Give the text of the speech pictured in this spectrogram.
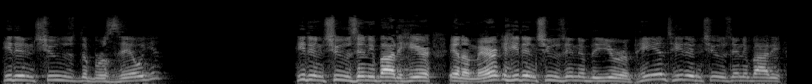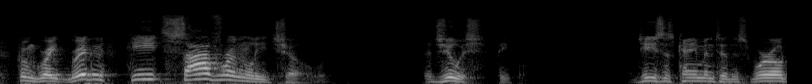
He didn't choose the Brazilians. He didn't choose anybody here in America. He didn't choose any of the Europeans. He didn't choose anybody from Great Britain. He sovereignly chose the Jewish people. Jesus came into this world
